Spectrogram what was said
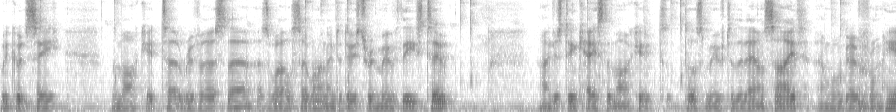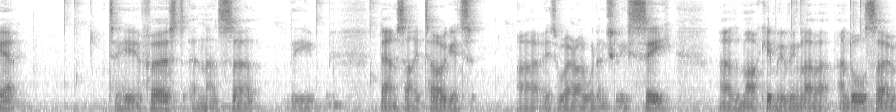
We could see the market uh, reverse there as well. So what I'm going to do is to remove these two uh, just in case the market does move to the downside and we'll go from here to here first and that's uh, the downside target uh, is where I would actually see uh, the market moving lower. And also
